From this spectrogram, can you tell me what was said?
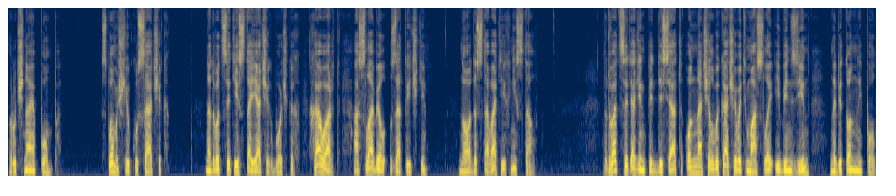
ручная помпа. С помощью кусачек на двадцати стоячих бочках Хауард ослабил затычки, но доставать их не стал. В 21.50 он начал выкачивать масло и бензин на бетонный пол.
